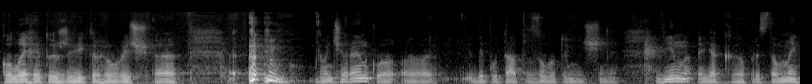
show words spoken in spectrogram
колеги, той же Віктор е, Гончаренко, депутат Золотоніщини, він як представник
